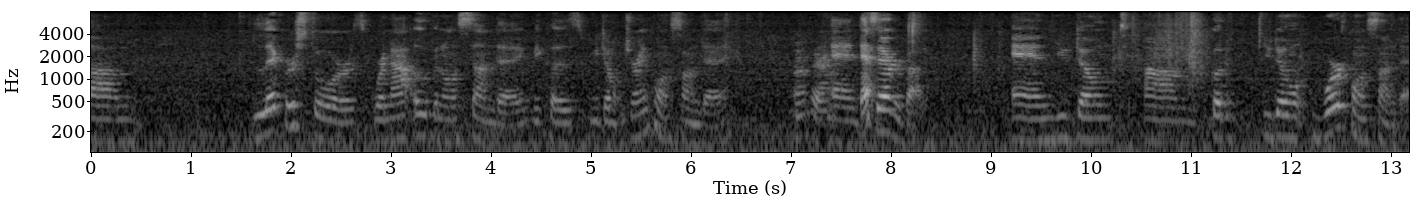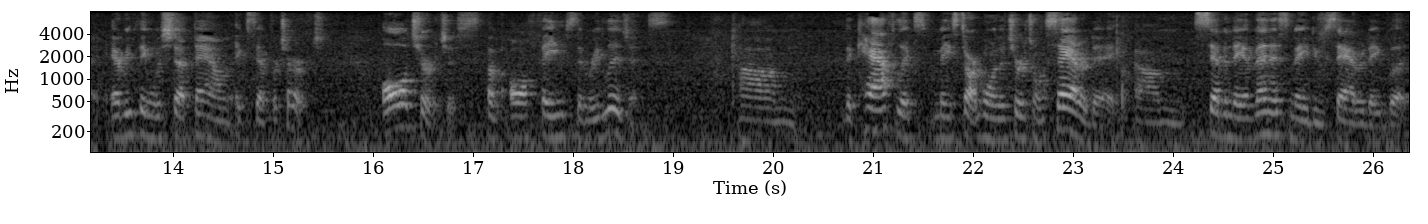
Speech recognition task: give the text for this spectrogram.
um, liquor stores were not open on Sunday because we don't drink on Sunday, Okay. and that's everybody. And you don't um, go to, you don't work on Sunday. Everything was shut down except for church. All churches of all faiths and religions. Um, the Catholics may start going to church on Saturday. Um, Seven Day Adventists may do Saturday, but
